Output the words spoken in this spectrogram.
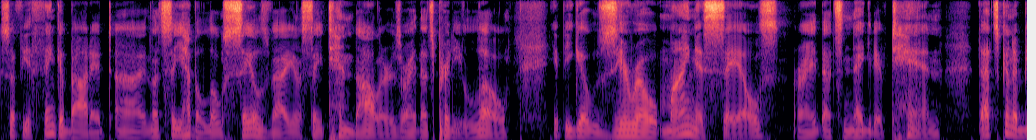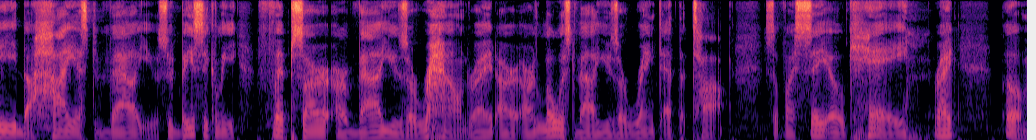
So if you think about it, uh, let's say you have a low sales value, let's say $10, right? That's pretty low. If you go zero minus sales, right, that's negative 10, that's going to be the highest value. So it basically flips our, our values around, right? Our, our lowest values are ranked at the top. So if I say okay, right, oh,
